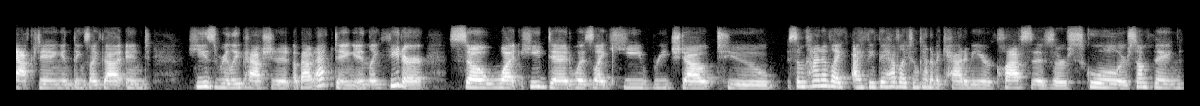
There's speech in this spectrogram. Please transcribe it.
acting and things like that and he's really passionate about acting and like theater. So what he did was like he reached out to some kind of like I think they have like some kind of academy or classes or school or something.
